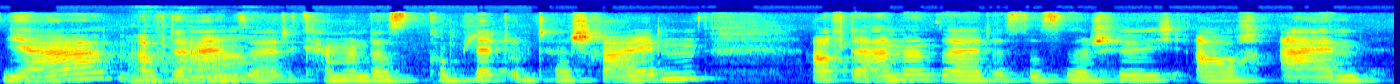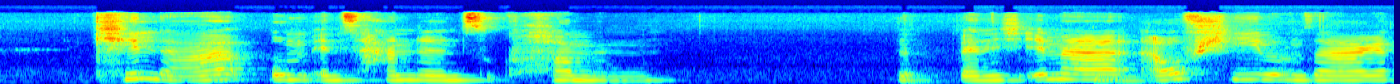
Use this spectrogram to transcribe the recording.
Ja, Aha. auf der einen Seite kann man das komplett unterschreiben. Auf der anderen Seite ist das natürlich auch ein Killer, um ins Handeln zu kommen. Wenn ich immer mhm. aufschiebe und sage,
